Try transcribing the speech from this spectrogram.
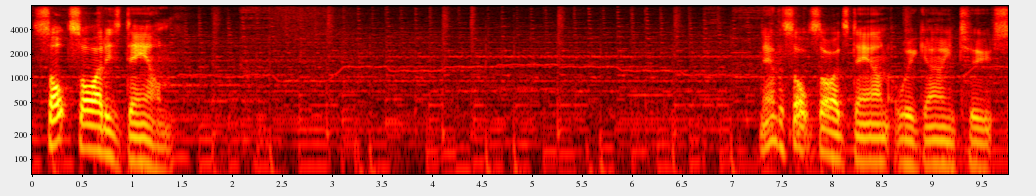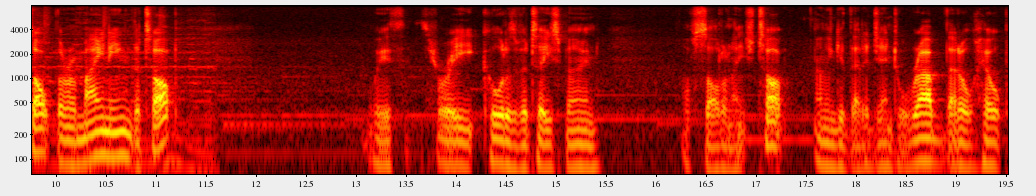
salt side is down. Now the salt side's down, we're going to salt the remaining, the top, with three quarters of a teaspoon of salt on each top and then give that a gentle rub. That'll help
